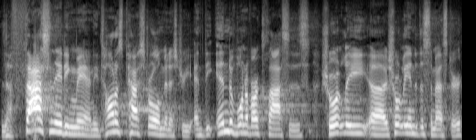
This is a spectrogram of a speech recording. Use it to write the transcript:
He's a fascinating man. He taught us pastoral ministry. At the end of one of our classes, shortly, uh, shortly into the semester,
